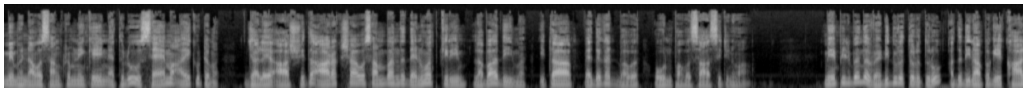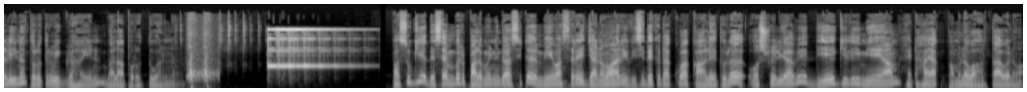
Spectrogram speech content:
මෙම නව සංක්‍රමණිකයින් ඇතුළු සෑම අයකුටම ජලය ආශ්‍රිත ආරක්ෂාව සම්බන්ධ දැනුවත් කිරීම් ලබාදීම ඉතා වැදගත් බව ඔවුන් පවසා සිටිනවා. මේ පිළිබඳ වැඩිදුර තොරතුරු අද දින අපගේ කාලීන තොරතුරු විග්‍රහයෙන් බලාපොරොත්තු වන්න. පසුගිය දෙසැම්බර් පළමනිදා සිට මේ වසරේ ජනවාරි විසි දෙක දක්වා කාලය තුළ ඔස්ට්‍රලියාවේ දියගිලී මියයාම් හැටහයක් පමණ වාර්තාාවනවා.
